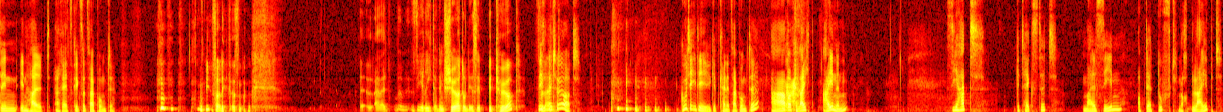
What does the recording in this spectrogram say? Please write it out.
den Inhalt errätst, kriegst du zwei Punkte. Wie soll ich das machen? Äh, Sie riecht an dem Shirt und ist betört? Sie ist vielleicht? betört. Gute Idee, gibt keine zwei Punkte, aber vielleicht einen. Sie hat getextet, mal sehen, ob der Duft noch bleibt.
